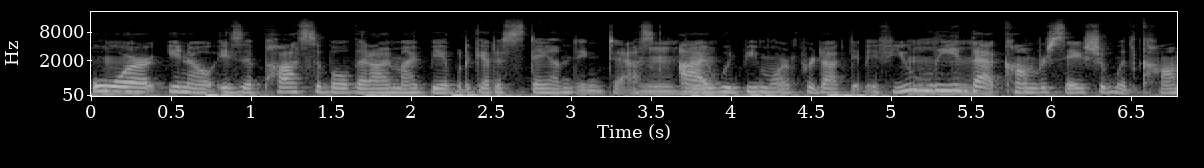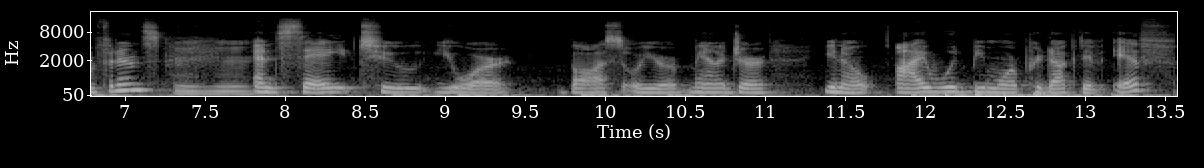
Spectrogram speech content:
or you know is it possible that i might be able to get a standing desk? I would be more productive. If you lead that conversation with confidence and say to your boss or your manager you know i would be more productive if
